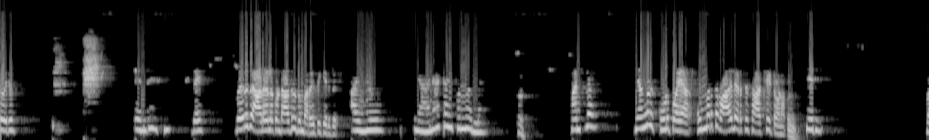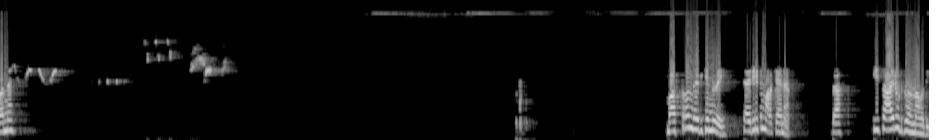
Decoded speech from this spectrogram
ഇങ്ങോട്ട് വരും. എന്ത് ചേച്ചി ദേ വെറുതെ ആളുകളെ കൊണ്ട് അതും ഇതും പറയിപ്പിക്കരുത്. അയ്യോ ഞാനാ ടൈപ്പൊന്നും അല്ല. മനസ്സിലായി? ഞങ്ങൾ സ്കൂളിൽ പോയാ ഉമ്മർത്ത് വാതിലടച്ച് സാക്ഷി ഇട്ടോണം. ശരി. വന്നേ. വസ്ത്രം ധരിക്കുന്നതേ ശരീരം മറക്കാനാ. ദാ ഈ സാരി എടുത്ത് തന്നാ മതി.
